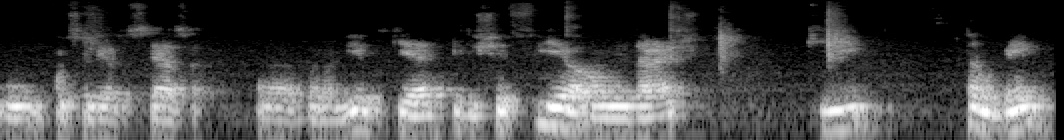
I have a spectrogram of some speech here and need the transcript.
o conselheiro César uh, Bonamigo, que é, ele chefia a unidade que também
